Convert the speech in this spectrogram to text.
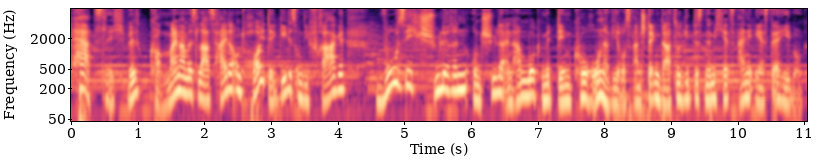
Herzlich willkommen. Mein Name ist Lars Heider und heute geht es um die Frage, wo sich Schülerinnen und Schüler in Hamburg mit dem Coronavirus anstecken. Dazu gibt es nämlich jetzt eine erste Erhebung.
